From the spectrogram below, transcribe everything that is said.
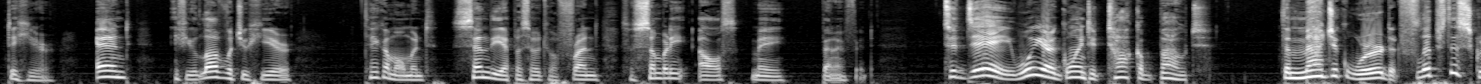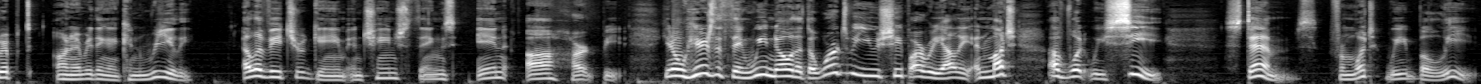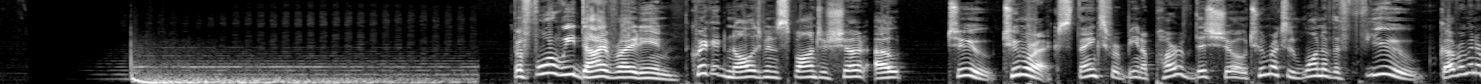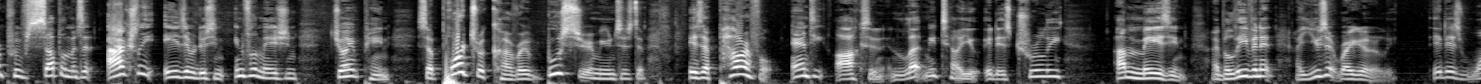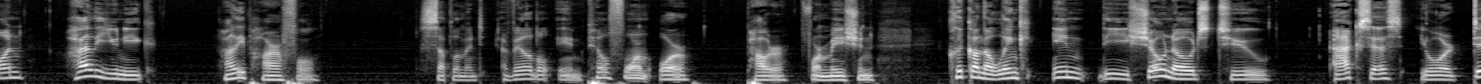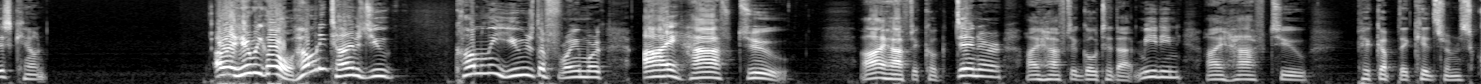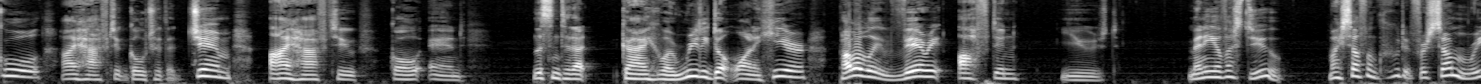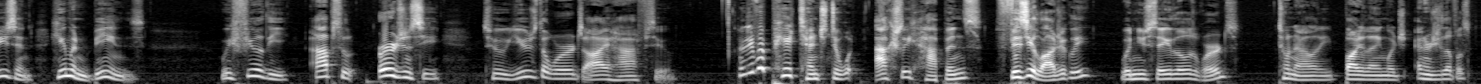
to hear. And if you love what you hear, take a moment, send the episode to a friend so somebody else may benefit. Today, we are going to talk about the magic word that flips the script on everything and can really elevate your game and change things in a heartbeat. You know, here's the thing we know that the words we use shape our reality, and much of what we see stems from what we believe. Before we dive right in, quick acknowledgement sponsor shout out to Turmerix. Thanks for being a part of this show. Turmerix is one of the few government approved supplements that actually aids in reducing inflammation, joint pain, supports recovery, boosts your immune system, is a powerful antioxidant, and let me tell you, it is truly amazing. I believe in it, I use it regularly. It is one highly unique, highly powerful supplement available in pill form or powder formation. Click on the link in the show notes to access your discount. All right, here we go. How many times do you commonly use the framework I have to? I have to cook dinner. I have to go to that meeting. I have to pick up the kids from school. I have to go to the gym. I have to and listen to that guy who I really don't want to hear, probably very often used. Many of us do, myself included. For some reason, human beings, we feel the absolute urgency to use the words I have to. Did you ever pay attention to what actually happens physiologically when you say those words? Tonality, body language, energy levels.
